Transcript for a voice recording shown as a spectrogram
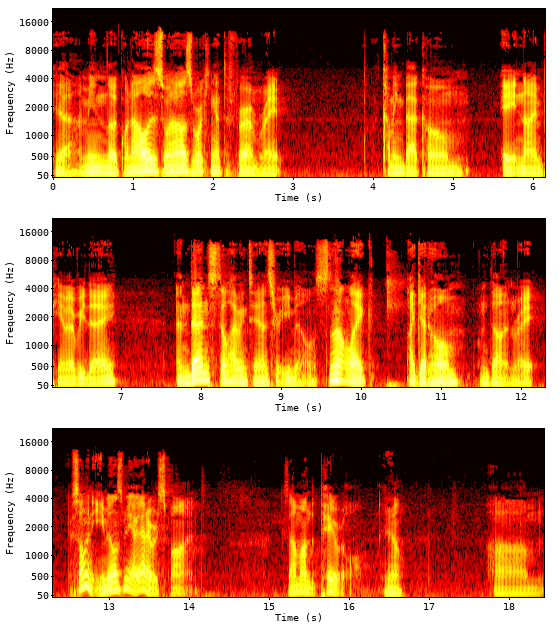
yeah i mean look when i was when i was working at the firm right coming back home 8 9 p.m every day and then still having to answer emails it's not like i get home i'm done right if someone emails me i gotta respond because i'm on the payroll you know um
